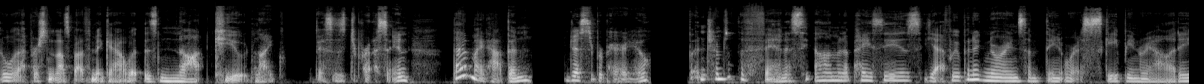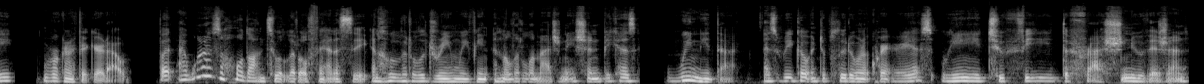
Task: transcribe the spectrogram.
oh, that person that's about to make out with is not cute. Like, this is depressing. That might happen just to prepare you. But in terms of the fantasy element of Pisces, yeah, if we've been ignoring something or escaping reality, we're going to figure it out. But I want us to hold on to a little fantasy and a little dream weaving and a little imagination because we need that. As we go into Pluto and Aquarius, we need to feed the fresh new vision.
